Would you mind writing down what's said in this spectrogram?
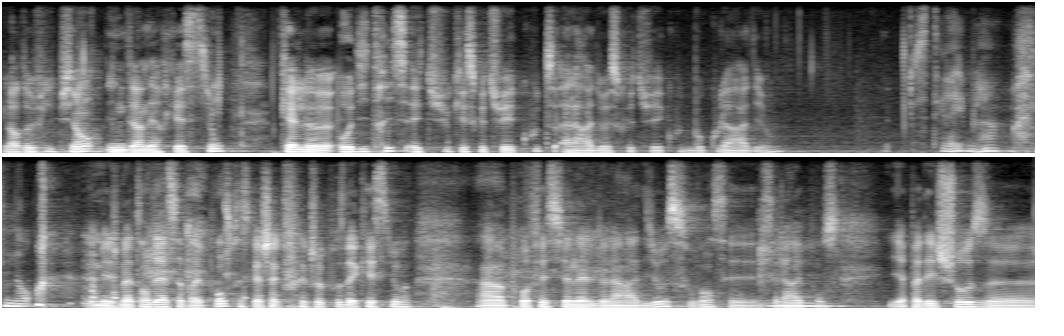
Lors de Philippian, une dernière question. Quelle euh, auditrice es-tu? Qu'est-ce que tu écoutes à la radio? Est-ce que tu écoutes beaucoup la radio? C'est terrible, hein? Non. Mais je m'attendais à cette réponse parce qu'à chaque fois que je pose la question à un professionnel de la radio, souvent c'est la hmm. réponse. Il n'y a pas des choses. Euh,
